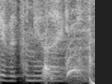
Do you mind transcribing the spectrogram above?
Give it to me like.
